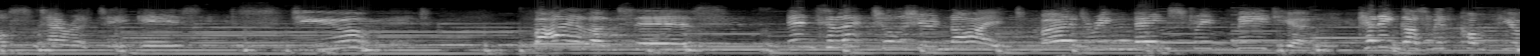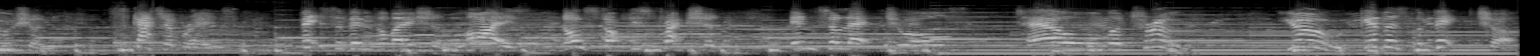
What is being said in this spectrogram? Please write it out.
Austerity is stupid. Violence is. Intellectuals unite, murdering mainstream media, killing us with confusion, scatterbrains, bits of information, lies, non-stop distraction. Intellectuals, tell the truth. You give us the picture.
